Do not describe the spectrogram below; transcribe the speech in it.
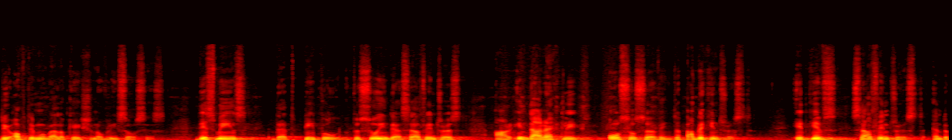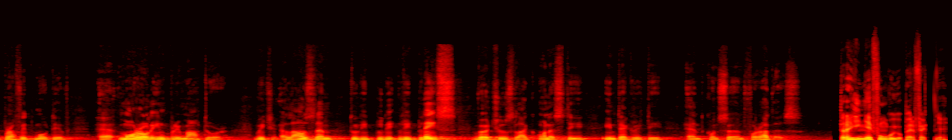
the optimum allocation of resources. This means that people pursuing their self interest are indirectly also serving the public interest. It gives self interest and the profit motive a moral imprimatur, which allows them to repl- replace virtues like honesty, integrity, and concern for others. Trhy nefungujú perfektne,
